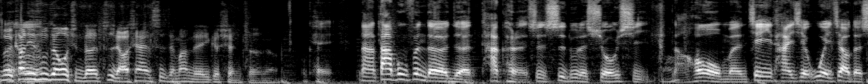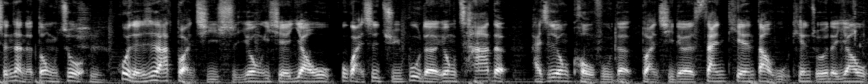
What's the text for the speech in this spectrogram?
因为卡丁素症候群的治疗现在是怎么样的一个选择呢？OK。那大部分的人，他可能是适度的休息，然后我们建议他一些胃教的伸展的动作，或者是他短期使用一些药物，不管是局部的用擦的，还是用口服的，短期的三天到五天左右的药物，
